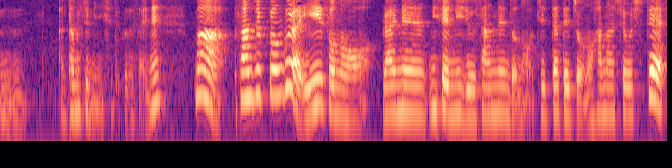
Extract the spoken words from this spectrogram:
うん、楽しみにしててくださいね。まあ30分ぐらい、その来年2023年度のチッタ手帳のお話をして、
